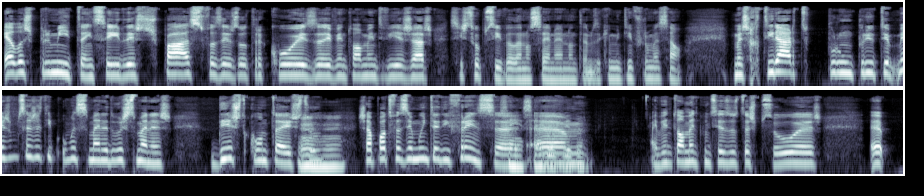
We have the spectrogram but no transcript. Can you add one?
elas permitem sair deste espaço, fazeres outra coisa, eventualmente viajar, se isto for possível, eu não sei, não, é? não temos aqui muita informação, mas retirar-te por um período de tempo, mesmo que seja tipo uma semana, duas semanas, deste contexto, já pode fazer muita diferença. Uhum. Sim, sem Um, dúvida. Eventualmente conhecer as outras pessoas. uh,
